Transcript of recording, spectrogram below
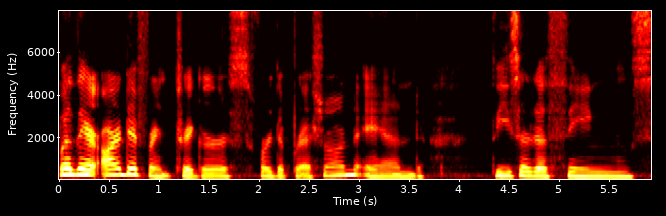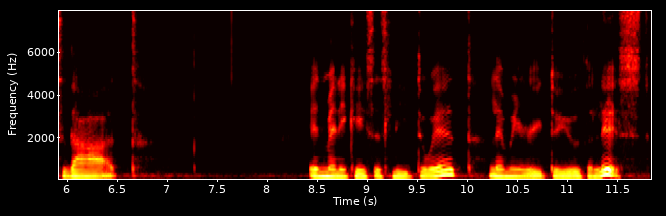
But there are different triggers for depression, and these are the things that in many cases lead to it. Let me read to you the list.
